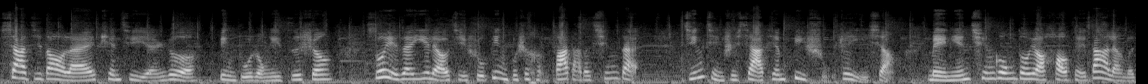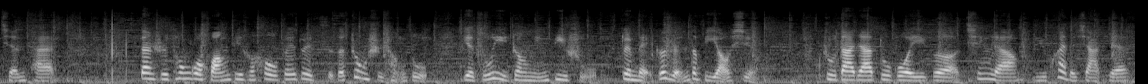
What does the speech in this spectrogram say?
夏季到来，天气炎热，病毒容易滋生，所以在医疗技术并不是很发达的清代，仅仅是夏天避暑这一项，每年清宫都要耗费大量的钱财。但是通过皇帝和后妃对此的重视程度，也足以证明避暑对每个人的必要性。祝大家度过一个清凉愉快的夏天。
